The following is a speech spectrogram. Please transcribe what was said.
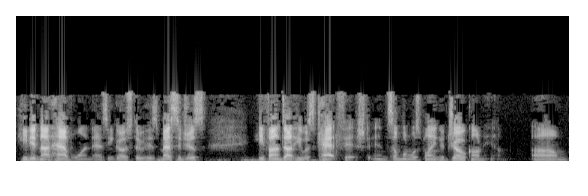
he did not have one. As he goes through his messages, he finds out he was catfished and someone was playing a joke on him. Um,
